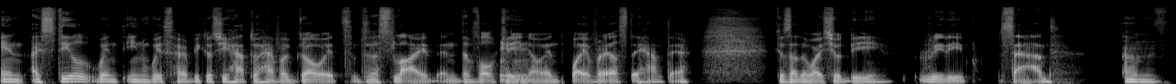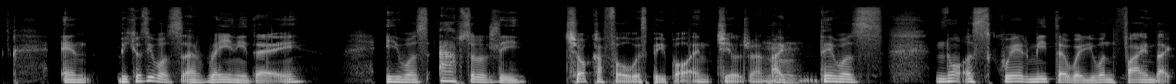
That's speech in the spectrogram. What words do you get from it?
and I still went in with her because she had to have a go at the slide and the volcano mm-hmm. and whatever else they have there, because otherwise she would be really sad. Um, and because it was a rainy day, it was absolutely chock full with people and children. Mm. Like there was not a square meter where you wouldn't find like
